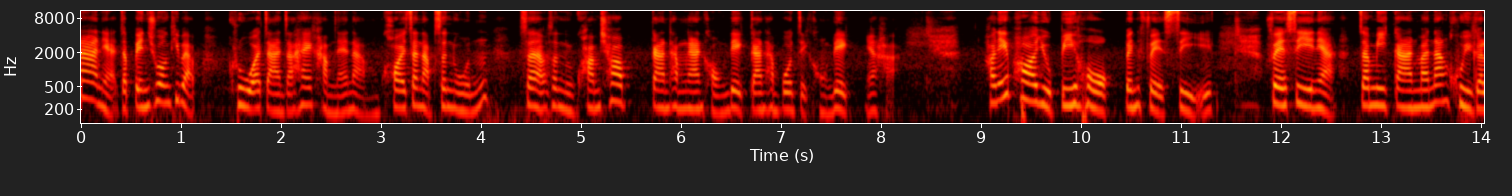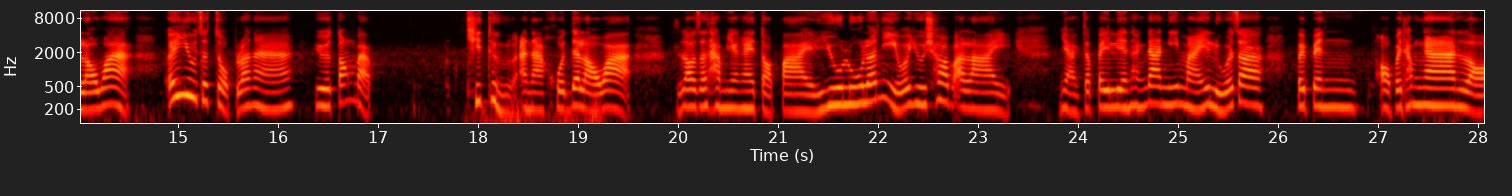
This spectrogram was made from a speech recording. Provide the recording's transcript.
5เนี่ยจะเป็นช่วงที่แบบครูอาจารย์จะให้คำแนะนำคอยสนับสนุน สนับสนุนความชอบการทำงานของเด็กการทำโปรเจกต์ของเด็กเนี่ยค่ะ ราวนี้พออยู่ปี 6 เป็นเฟสสี่เฟสสี่เนี่ยจะมีการมานั่งคุยกันแล้วว่า เอ้ยยูจะจบแล้วนะยูต้องแบบคิดถึงอนาคตได้แล้วว่า เราจะทำยังไงต่อไปยูรู้แล้วนี่ว่ายูชอบอะไร อยากจะไปเรียนทางด้านนี้ไหมหรือว่าจะไปเป็นออกไปทำงานหรอ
